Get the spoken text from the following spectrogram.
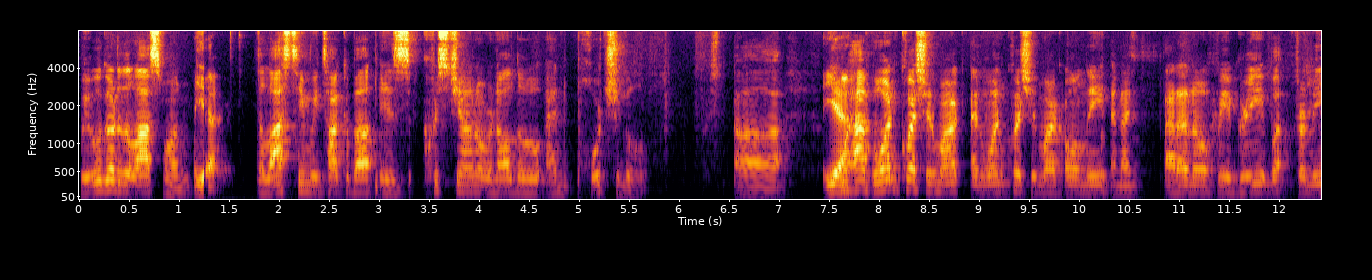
We will go to the last one. Yeah, The last team we talk about is Cristiano Ronaldo and Portugal. Uh, yeah, We'll have one question mark and one question mark only, and I I don't know if we agree, but for me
